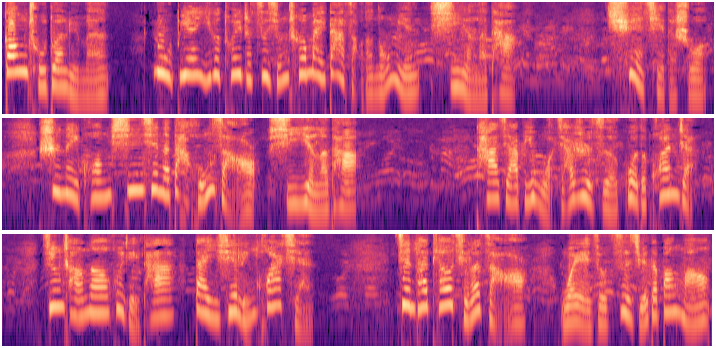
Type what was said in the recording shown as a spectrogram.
刚出端旅门，路边一个推着自行车卖大枣的农民吸引了他。确切的说，是那筐新鲜的大红枣吸引了他。他家比我家日子过得宽展，经常呢会给他带一些零花钱。见他挑起了枣，我也就自觉的帮忙，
